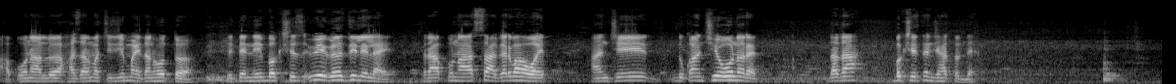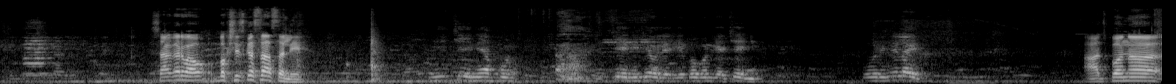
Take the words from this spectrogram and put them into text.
आपण आलो हजार माची जे मैदान होतं ते त्यांनी बक्षीस वेगळंच दिलेलं आहे. तर आपण आज सागर भाऊ आहेत आणि जे दुकानचे ओनर आहेत. दादा बक्षीस त्यांच्या हातात द्या. सागर भाऊ बक्षीस कसं असेल हे? ही चेनी आपण चेनी ठेवलेली बघून घ्या चेनी. ओरिजिनल आहेत आज पण अं,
